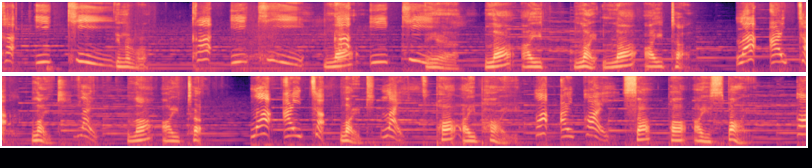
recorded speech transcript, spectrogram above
Ka e key. তিনবার বলো Ka e key. লা E key. yeah লা আই লাই লা আইটা La i ta. লাইট Light. লা আইটা La i ta. লাইট Light. পা আই পাই Pa i pie. সা পা আই স্পাই Pa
